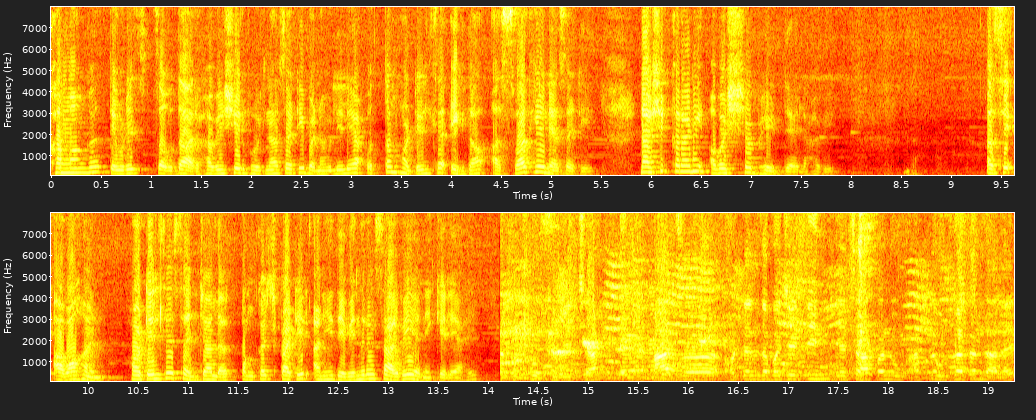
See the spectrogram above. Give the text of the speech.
खमंग तेवढेच चवदार हवेशीर भोजनासाठी बनवलेल्या उत्तम हॉटेलचा एकदा आस्वाद घेण्यासाठी नाशिककरांनी अवश्य भेट द्यायला हवी. असे आवाहन हॉटेलचे संचालक पंकज पाटील आणि देवेंद्र साळवे यांनी केले आहे. खूप खूप शुभेच्छा. आज हॉटेल द बजेट इन याचं आपण उ- आपलं उद्घाटन झालं आहे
